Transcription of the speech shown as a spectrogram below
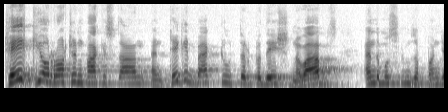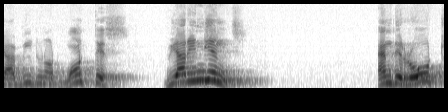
Take your rotten Pakistan and take it back to Uttar Pradesh, Nawabs, and the Muslims of Punjab. We do not want this. We are Indians. And they wrote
